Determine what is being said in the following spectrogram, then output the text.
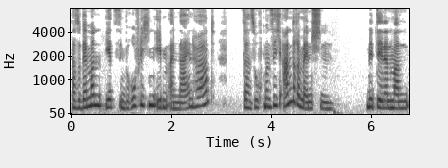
Also wenn man jetzt im beruflichen eben ein Nein hört, dann sucht man sich andere Menschen, mit denen man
